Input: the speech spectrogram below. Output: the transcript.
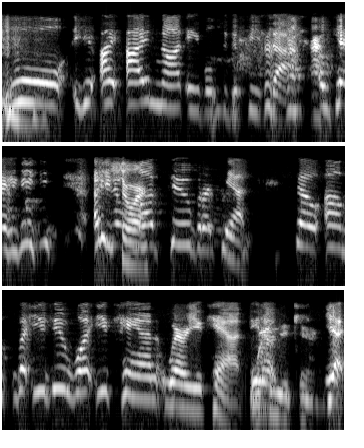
Mm-hmm. well, you, I I'm not able to defeat that. Okay, I don't Sure. love to, but I can't. So, um, but you do what you can where you can. You know, you can. yeah,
